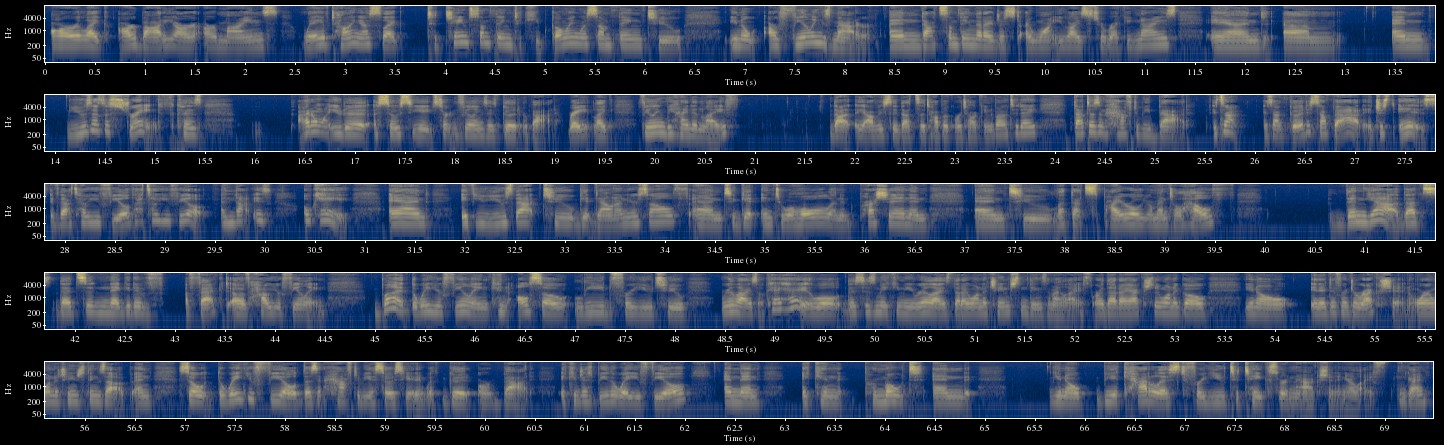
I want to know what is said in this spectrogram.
are like our body, our our mind's way of telling us like to change something, to keep going with something, to you know, our feelings matter. And that's something that I just I want you guys to recognize and um and use as a strength because I don't want you to associate certain feelings as good or bad, right? Like feeling behind in life, that obviously that's the topic we're talking about today. That doesn't have to be bad. It's not it's not good, it's not bad. It just is. If that's how you feel, that's how you feel. And that is okay. And if you use that to get down on yourself and to get into a hole and a depression and and to let that spiral your mental health, then yeah, that's that's a negative effect of how you're feeling. But the way you're feeling can also lead for you to realize, okay, hey, well, this is making me realize that I want to change some things in my life or that I actually want to go, you know, in a different direction or I want to change things up. And so the way you feel doesn't have to be associated with good or bad. It can just be the way you feel. And then it can promote and you know be a catalyst for you to take certain action in your life okay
